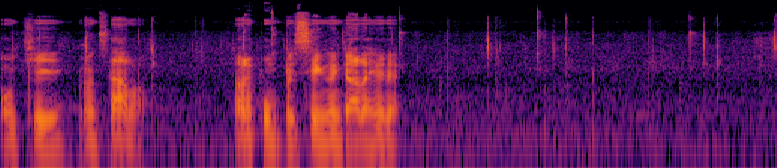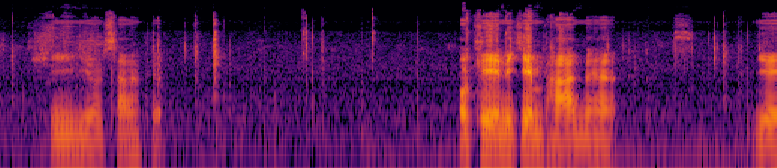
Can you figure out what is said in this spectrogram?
โอเคไม่ต้องสร้างหรอกตอนนี้ผมไปเสียเงินกับอะไรเนี่ยที่เราสร้างเถอะโอเคนี่เกมพาร์ทนะฮะแย่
